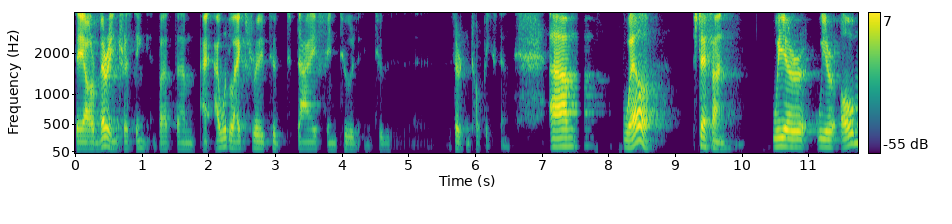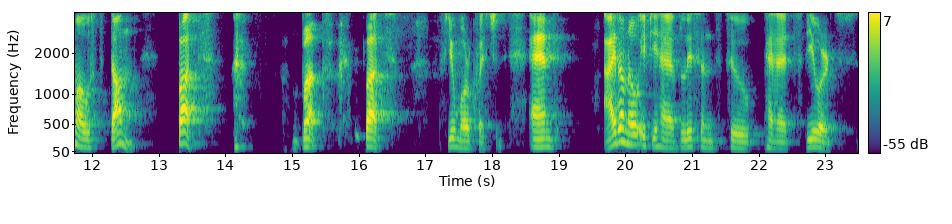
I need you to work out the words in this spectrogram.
they are very interesting but um, I, I would like really to, to dive into into certain topics then um, well stephan we are we are almost done but but but a few more questions and i don't know if you have listened to pat stuart's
